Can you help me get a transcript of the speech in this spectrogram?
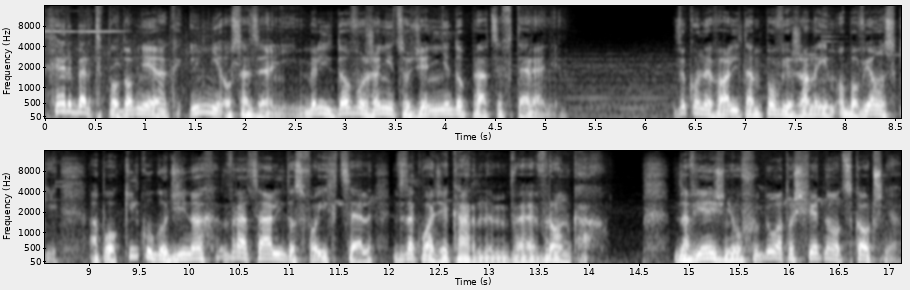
Herbert, podobnie jak inni osadzeni, byli dowożeni codziennie do pracy w terenie. Wykonywali tam powierzane im obowiązki, a po kilku godzinach wracali do swoich cel w zakładzie karnym we Wronkach. Dla więźniów była to świetna odskocznia.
